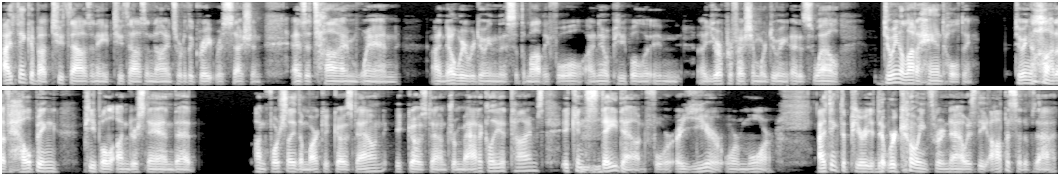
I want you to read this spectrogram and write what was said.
I think about 2008, 2009, sort of the Great Recession, as a time when I know we were doing this at the Motley Fool. I know people in uh, your profession were doing it as well, doing a lot of hand holding, doing a lot of helping people understand that unfortunately the market goes down. It goes down dramatically at times. It can mm-hmm. stay down for a year or more. I think the period that we're going through now is the opposite of that.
